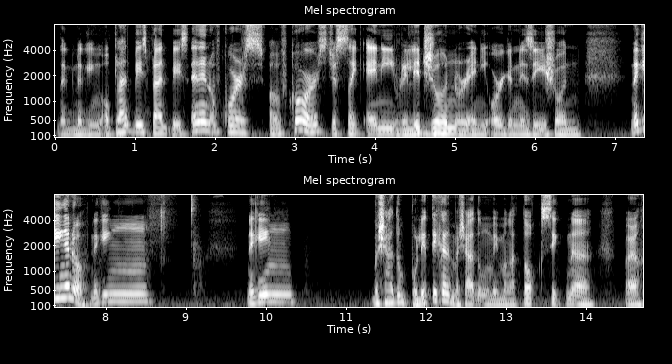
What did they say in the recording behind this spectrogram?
nag naging oh, plant-based, plant-based. And then, of course, of course, just like any religion or any organization, naging ano, naging, naging masyadong political, masyadong may mga toxic na parang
